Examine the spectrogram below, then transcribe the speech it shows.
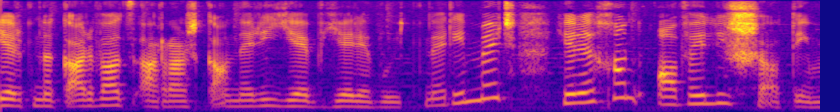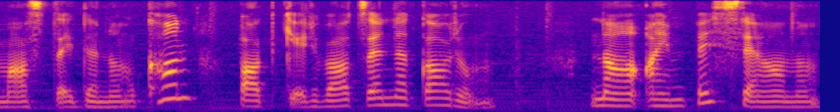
երբ նկարված առարկաների եւ երևույթների մեջ երեխան ավելի շատ իմաստ է դնում, քան պատկերված է նկարում։ Նա այնպես է անում,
